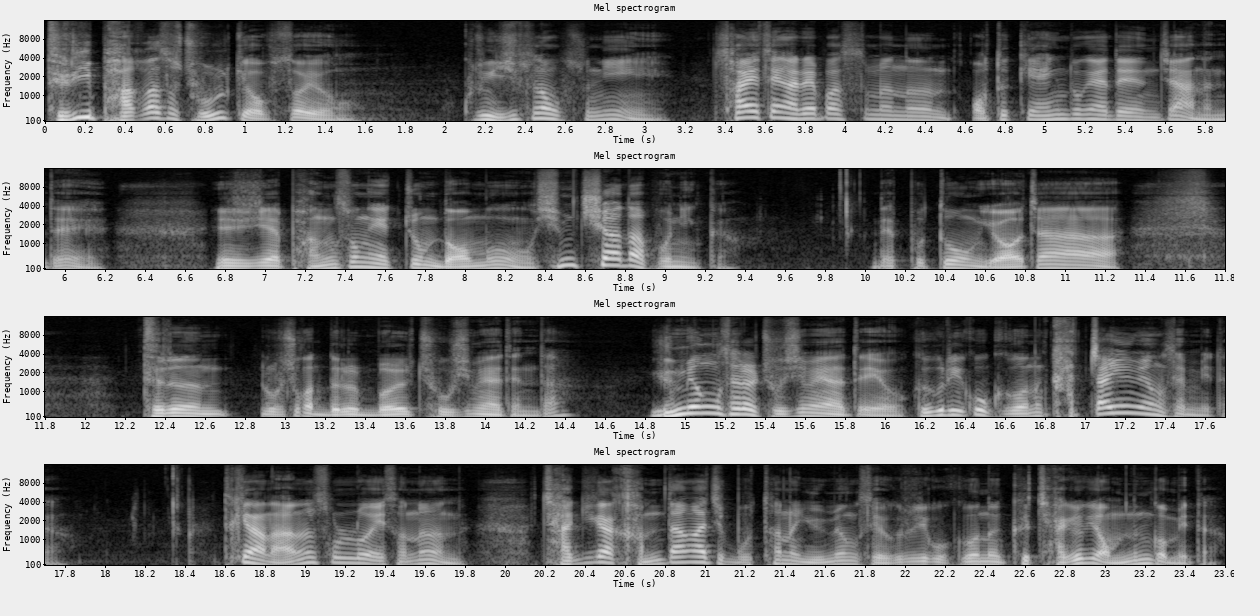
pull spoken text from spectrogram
들이박아서 좋을 게 없어요. 그리고 23옥순이 사회생활 해봤으면은 어떻게 행동해야 되는지 아는데 이제 방송에 좀 너무 심취하다 보니까 근데 보통 여자들은 로조가 늘 뭘 조심해야 된다? 유명세를 조심해야 돼요. 그 그리고 그거는 가짜 유명세입니다. 특히나 나는 솔로에서는 자기가 감당하지 못하는 유명세 그리고 그거는 그 자격이 없는 겁니다.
